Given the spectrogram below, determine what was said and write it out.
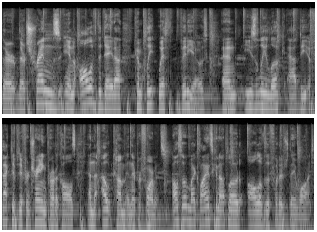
their, their trends in all of the data, complete with videos, and easily look at the effect of different training protocols and the outcome in their performance. Also, my clients can upload all of the footage they want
